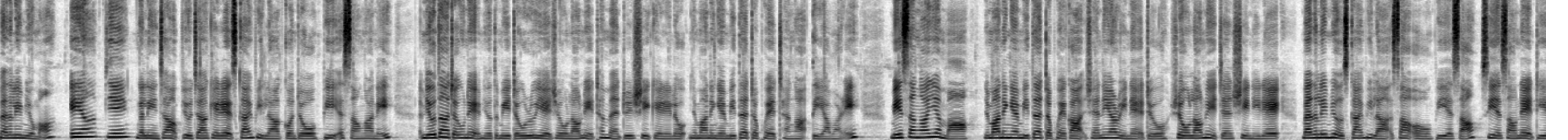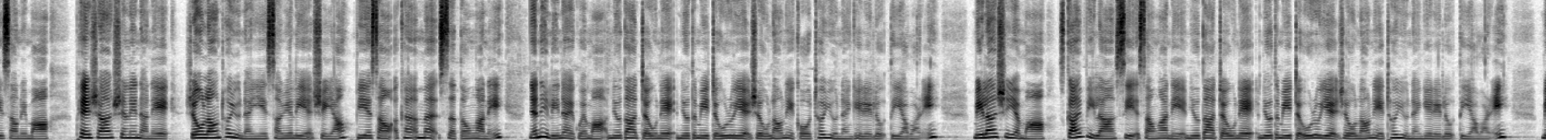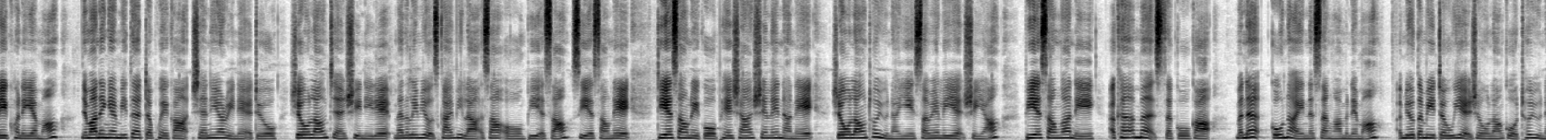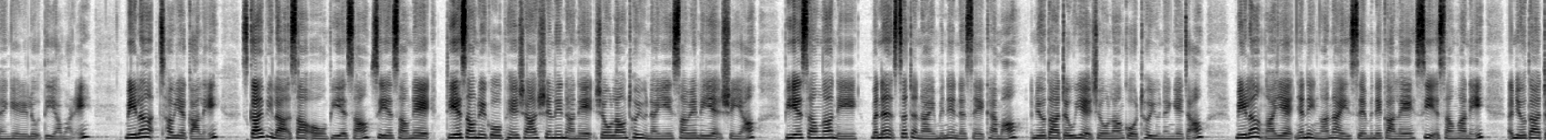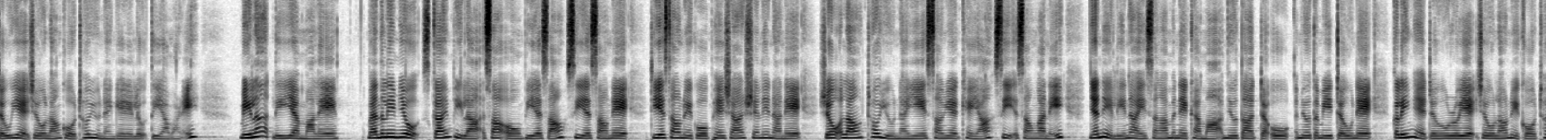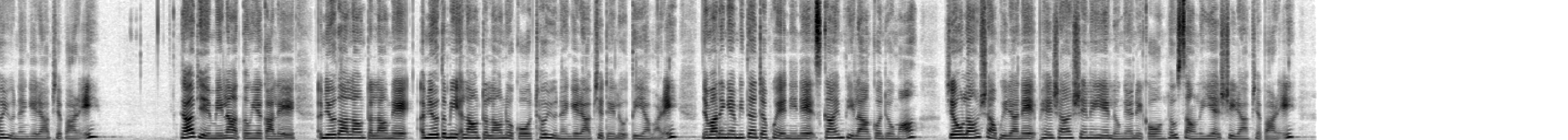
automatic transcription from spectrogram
မန္တလေးမြို့မှာအင်အားပြင်းငလင်ကြောင့်ပြိုကျခဲ့တဲ့ Sky Villa ကွန်ဒို BS ဆောင်ကနေအမျိုးသားတအုပ်နဲ့အမျိုးသမီးတအုပ်တို့ရဲ့ရုံလောင်းတွေထပ်မံတွေ့ရှိခဲ့တယ်လို့မြန်မာနိုင်ငံမိသက်တပ်ဖွဲ့ထံကသိရပါဗျ။မေ15ရက်မှာမြန်မာနိုင်ငံမိသက်တပ်ဖွဲ့ကရန်နီယာတွေနဲ့အတူရုံလောင်းတွေတန်းရှိနေတဲ့မန္တလေးမြို့ Sky Villa အဆောက်အုံ BS ဆောင် CS ဆောင်နဲ့ DS ဆောင်တွေမှာဖယ်ရှားရှင်းလင်းတာနဲ့ရုံလောင်းထုတ်ယူနိုင်ရေးဆောင်ရွက်လျက်ရှိရာ BS ဆောင်အခန်းအမှတ်73ကနေညနေ4နာရီခွဲမှာအမျိုးသားတအုပ်နဲ့အမျိုးသမီးတအုပ်တို့ရဲ့ရုံလောင်းတွေကိုထုတ်ယူနိုင်ခဲ့တယ်လို့သိရပါတယ်။မေလ10ရက်မှာ Sky Villa C အဆောင်ကနေအမျိုးသားတအုပ်နဲ့အမျိုးသမီးတအုပ်တို့ရဲ့ရုံလောင်းတွေထုတ်ယူနိုင်ခဲ့တယ်လို့သိရပါတယ်။မေ9ရက်မှာမြန်မာနိုင်ငံမိသက်တပ်ဖွဲ့ကရန်နီယာတွေနဲ့အတူရုံလောင်းကြံရှိနေတဲ့မန္တလေးမြို့ Sky Villa အဆောက်အုံ B အဆောင် C အဆောင်နဲ့ D အဆောင်တွေကိုဖယ်ရှားရှင်းလင်းတာနဲ့ရုံလောင်းထုတ်ယူနိုင်ရေးဆောင်ရွက်လျက်ရှိရာ B အဆောင်ကနေအခန်းအမှတ်19ကမနက်9:25မိနစ်မှာအမျိုးသမီးတဦးရဲ့ရုံလောင်းကိုထုတ်ယူနိုင်ခဲ့တယ်လို့သိရပါတယ်။ မေလ6ရက်ကလည်း Sky Villa အဆောက်အုံ BS ဆောင် CS ဆောင်နဲ့ DS ဆောင်တွေကိုဖယ်ရှားရှင်းလင်းတာနဲ့ရုံလောင်းထုတ်ယူနိုင်ရေးဆောင်ရွက်လျက်ရှိရာ BS ဆောင်ကနေမနက်7:20မိနစ်20ခန့်မှာအမျိုးသားတဦးရဲ့ရုံလောင်းကိုထုတ်ယူနိုင်ခဲ့ကြောင်းမေလ9ရက်ညနေ9:30မိနစ်ကလည်း C အဆောင်ကနေအမျိုးသားတဦးရဲ့ရုံလောင်းကိုထုတ်ယူနိုင်ခဲ့တယ်လို့သိရပါတယ်။မေလ4ရက်မှာလည်း မန္တလေးမြို့ Sky Villa အဆောက်အုံ BS ဆောင် CS ဆောင်နဲ့ DS ဆောင်တွေကိုဖယ်ရှားရှင်းလင်းတာနဲ့ရုံအလောင်းထုတ်ယူနိုင်ရေးဆောင်ရွက်ခဲ့ရာ C အဆောင်ကနေညနေ4:15မိနစ်ခန့်မှာအမျိုးသားတအုပ်အမျိုးသမီးတအုပ်နဲ့ကလေးငယ်တအုပ်တို့ရဲ့ရုံအလောင်းတွေကိုထုတ်ယူနိုင်ခဲ့တာဖြစ်ပါတယ်။ဒါ့အပြင်မေလ3ရက်ကလည်းအမျိုးသားလောင်းတစ်လောင်းနဲ့အမျိုးသမီးအလောင်းတစ်လောင်းတို့ကိုထုတ်ယူနိုင်ခဲ့တာဖြစ်တယ်လို့သိရပါတယ်။မြန်မာနိုင်ငံမိသက်တပ်ဖွဲ့အနေနဲ့ Sky Villa ကွန်ဒိုမှာ ရုံလောင်းရှာဖွေတာနဲ့ဖယ်ရှားရှင်းလင်းရေးလုပ်ငန်းတွေကိုလှုပ်ဆောင်လျက်ရှိတာဖြစ်ပါတယ်။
